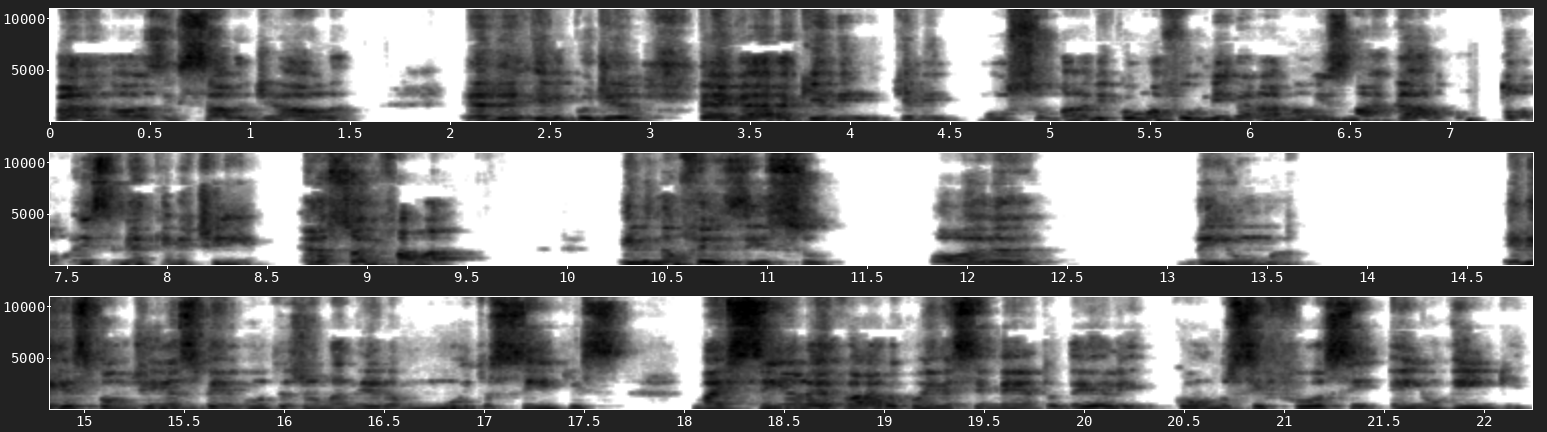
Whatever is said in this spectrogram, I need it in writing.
para nós em sala de aula, ele podia pegar aquele, aquele muçulmano e, com uma formiga na mão, esmagá-lo com todo o conhecimento que ele tinha. Era só ele falar. Ele não fez isso hora nenhuma. Ele respondia as perguntas de uma maneira muito simples, mas sem elevar o conhecimento dele como se fosse em um ringue.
